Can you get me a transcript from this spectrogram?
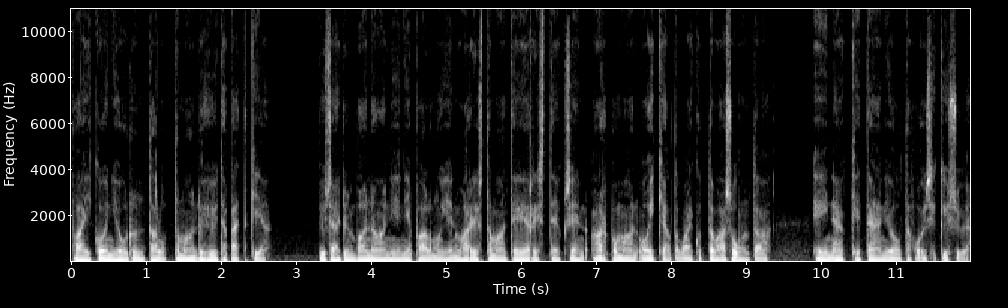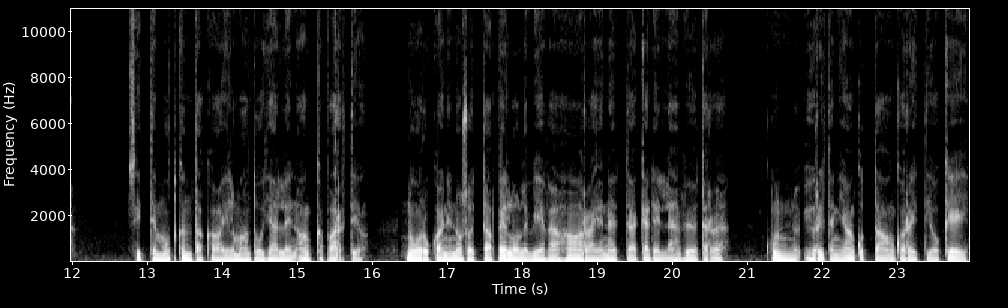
Paikoin joudun taluttamaan lyhyitä pätkiä. Pysähdyn banaanien ja palmujen varjostamaan teeristeykseen arpomaan oikealta vaikuttavaa suuntaa. Ei näy ketään, jolta voisi kysyä. Sitten mutkan takaa ilmaantuu jälleen ankkapartio – Nuorukainen osoittaa pellolle vievää haaraa ja näyttää kädellään vyötäröä. Kun yritän jankuttaa, onko reitti okei,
